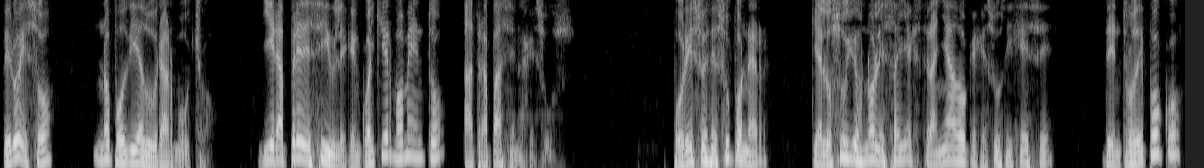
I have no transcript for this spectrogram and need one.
Pero eso no podía durar mucho, y era predecible que en cualquier momento atrapasen a Jesús. Por eso es de suponer que a los suyos no les haya extrañado que Jesús dijese, dentro de poco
